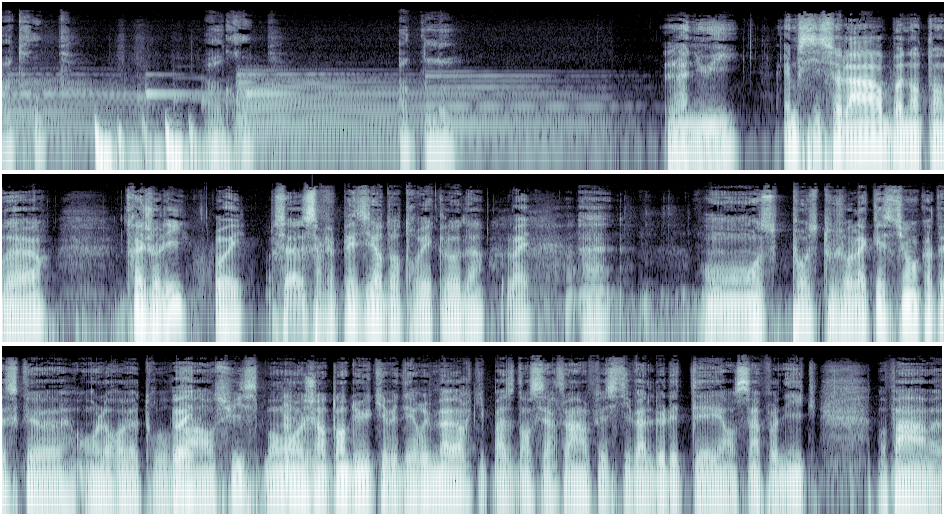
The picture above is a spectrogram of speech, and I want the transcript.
en troupe, en groupe, en nous. La nuit. MC Solar, bon entendeur. Très joli. Oui, Ça, ça fait plaisir de retrouver Claude. hein. ouais. On, on se pose toujours la question quand est-ce que on le retrouvera Ouais. en Suisse? Bon, j'ai entendu qu'il y avait des rumeurs qui passent dans certains festivals de l'été en symphonique. Enfin, euh,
